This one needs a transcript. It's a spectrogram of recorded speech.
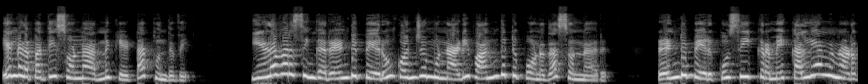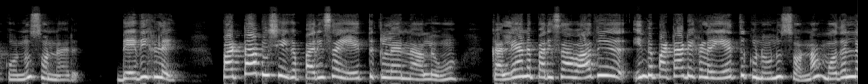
எங்களை பத்தி சொன்னார்னு கேட்டா குந்தவை. இளவரசிங்க ரெண்டு பேரும் கொஞ்சம் முன்னாடி வந்துட்டு போனதா சொன்னாரு. ரெண்டு பேருக்கும் சீக்கிரமே கல்யாணம் நடக்கும்னு சொன்னாரு. தேவிகளே பட்டாபிஷேக பரிசா ஏத்துக்கலனாலும் கல்யாண பரிசாவாது இந்த பட்டாடைகளை ஏத்துக்கணும்னு சொன்னா முதல்ல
